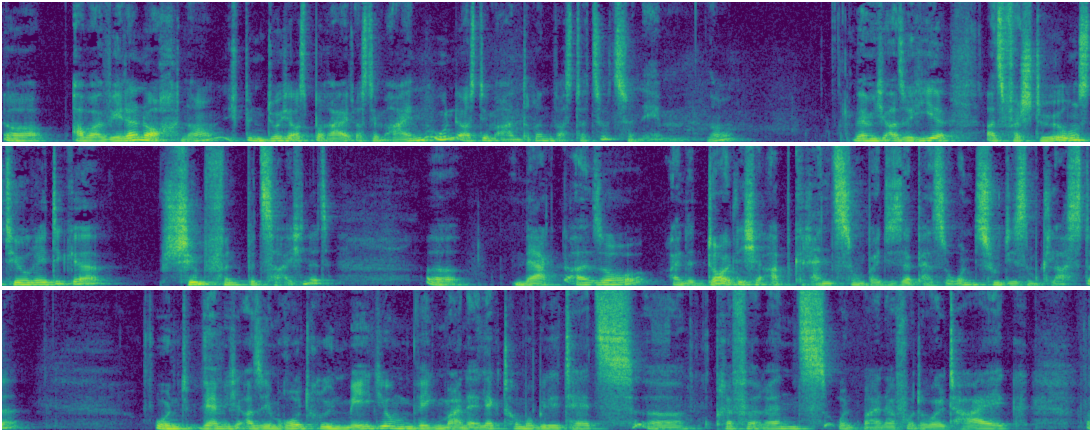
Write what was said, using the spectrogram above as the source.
Äh, aber weder noch. Ne? Ich bin durchaus bereit, aus dem einen und aus dem anderen was dazuzunehmen. Ne? Wer mich also hier als Verschwörungstheoretiker schimpfend bezeichnet, äh, merkt also eine deutliche Abgrenzung bei dieser Person zu diesem Cluster. Und wer mich also im rot-grünen Medium wegen meiner Elektromobilitätspräferenz äh, und meiner Photovoltaik äh,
